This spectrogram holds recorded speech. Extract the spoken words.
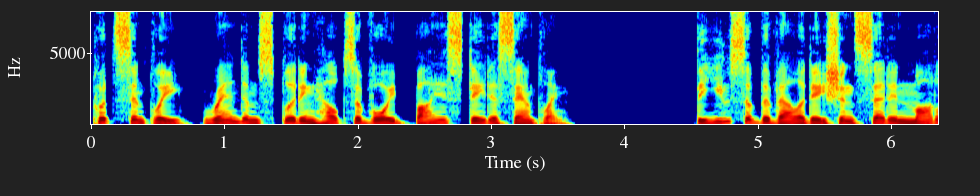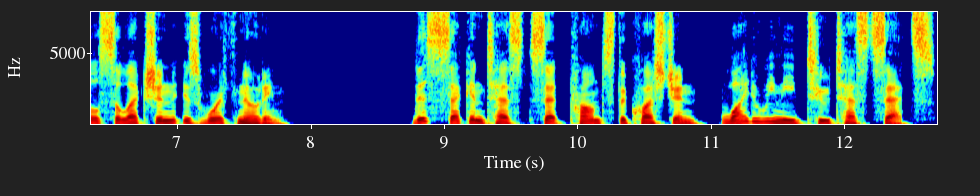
Put simply, random splitting helps avoid biased data sampling. The use of the validation set in model selection is worth noting. This second test set prompts the question why do we need two test sets?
